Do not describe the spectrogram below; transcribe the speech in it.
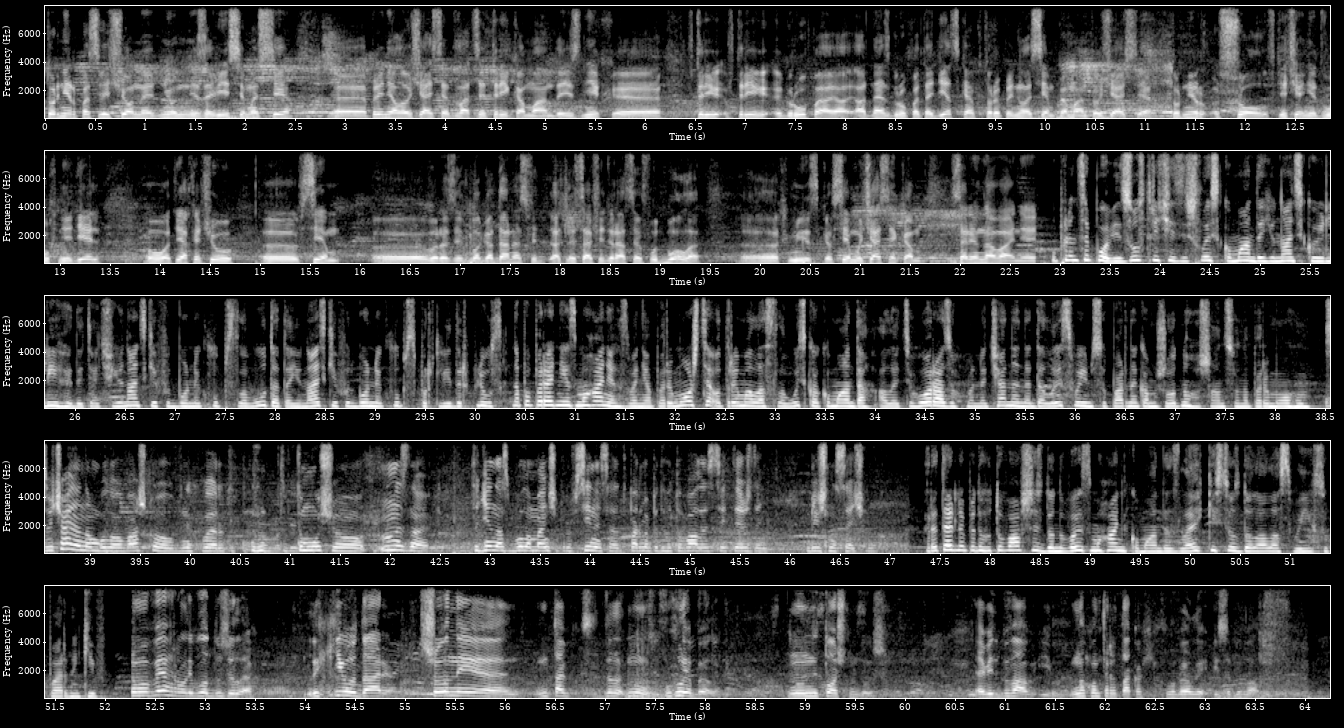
Турнир, посвященный Дню независимости, э, приняло участие 23 команды, из них э, в три, в три группы. Одна из групп это детская, в которой приняло 7 команд участия. Турнир шел в течение двух недель. Вот, я хочу э, всем выразить благодарность от лица Федерации футбола Хмельницка, всем участникам соревнования. У принциповій зустрічі зійшлись команди юнацької ліги, дитячо-юнацький футбольний клуб Славута та юнацький футбольний клуб Спортлідер Плюс. На попередніх змаганнях звання переможця отримала славутська команда, але цього разу хмельничани не дали своїм суперникам жодного шансу на перемогу. Звичайно, нам було важко в них виграти, тому що ну не знаю. Тоді нас було менше професійності, а тепер ми підготувалися цей тиждень більш насичено. Ретельно підготувавшись до нових змагань, команда з легкістю здолала своїх суперників. Ми виграли, було дуже легко. Легкі удари, що вони ну, так ну, вглибили. Ну не точно дуже. Я відбивав і на контратаках їх ловили і забивав.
